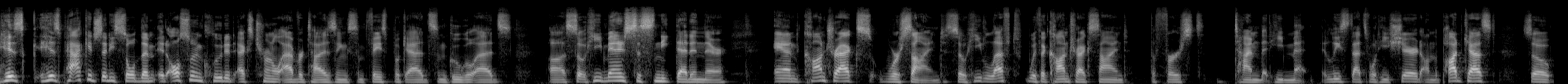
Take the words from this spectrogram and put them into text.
his his package that he sold them it also included external advertising some facebook ads some google ads uh, so he managed to sneak that in there and contracts were signed. So he left with a contract signed the first time that he met. At least that's what he shared on the podcast. So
